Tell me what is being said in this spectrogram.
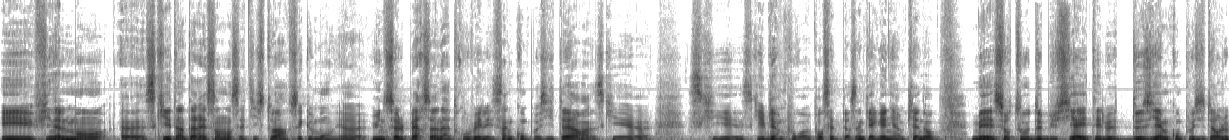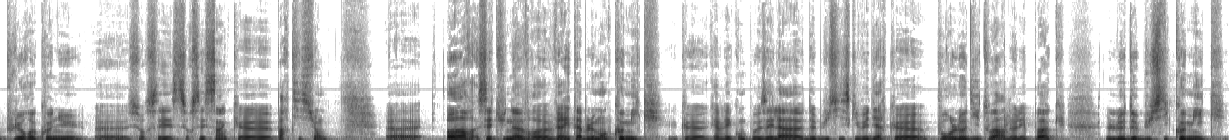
Et finalement, euh, ce qui est intéressant dans cette histoire, c'est que bon, euh, une seule personne a trouvé les cinq compositeurs, ce qui est, euh, ce qui est, ce qui est bien pour, pour cette personne qui a gagné un piano. Mais surtout, Debussy a été le deuxième compositeur le plus reconnu sur, ces, sur ces cinq partitions. or, c'est une œuvre véritablement comique qu'avait composé là Debussy, ce qui veut dire que pour l'auditoire de l'époque, le Debussy comique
